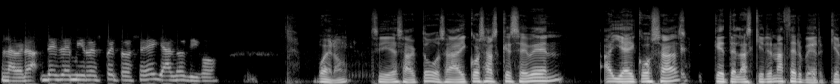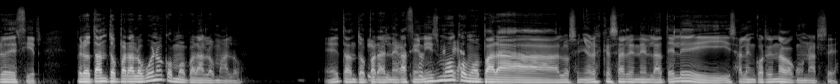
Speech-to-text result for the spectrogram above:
La verdad, desde mis respetos, ¿eh? Ya lo digo. Bueno, sí, exacto. O sea, hay cosas que se ven y hay cosas que te las quieren hacer ver, quiero decir. Pero tanto para lo bueno como para lo malo. ¿Eh? Tanto para el negacionismo como para los señores que salen en la tele y salen corriendo a vacunarse.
